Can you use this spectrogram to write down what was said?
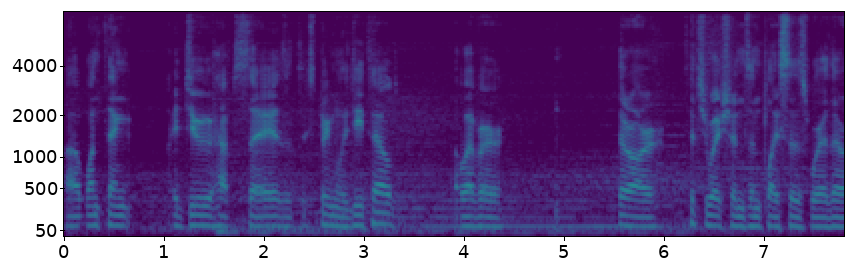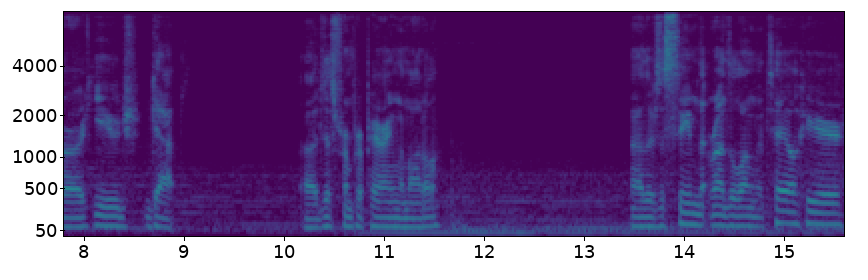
Uh, one thing I do have to say is it's extremely detailed. However, there are situations and places where there are huge gaps uh, just from preparing the model. Uh, there's a seam that runs along the tail here.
